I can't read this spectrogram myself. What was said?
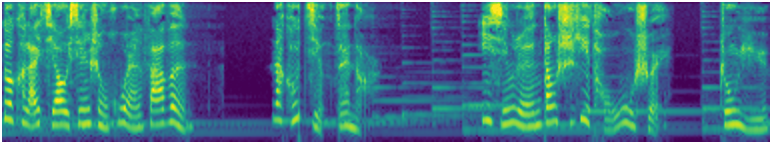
勒克莱齐奥先生忽然发问：“那口井在哪儿？”一行人当时一头雾水。终于，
